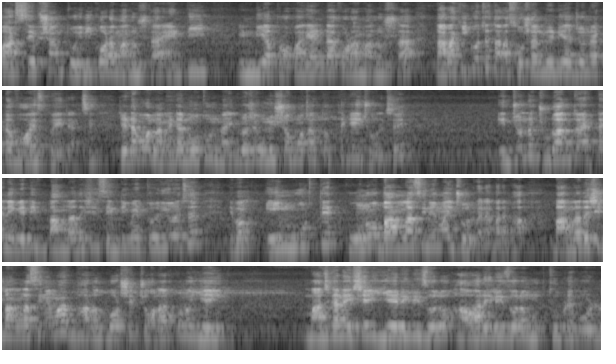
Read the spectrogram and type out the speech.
পারসেপশন তৈরি করা মানুষরা অ্যান্টি ইন্ডিয়া প্রপাগ্যান্ডা করা মানুষরা, তারা কি করছে? তারা সোশ্যাল মিডিয়ার জন্য একটা ভয়েস পেয়ে যাচ্ছে। যেটা বললাম, এটা নতুন না, এগুলো সে উনিশশো পঁচাত্তর থেকেই চলছে। এর জন্য চূড়ান্ত একটা নেগেটিভ বাংলাদেশি সেন্টিমেন্ট তৈরি হয়েছে এবং এই মুহূর্তে কোনো বাংলা সিনেমাই চলবে না। মানে বাংলাদেশি বাংলা সিনেমা ভারতবর্ষে চলার কোনো ইয়েই নেই। মাঝখানে এসে ইয়ে রিলিজ হলো, হাওয়া রিলিজ হলো, মুখ থুবড়ে পড়ল।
